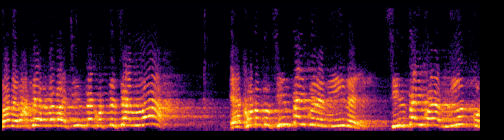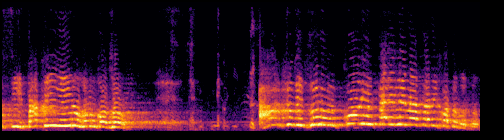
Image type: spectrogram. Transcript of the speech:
তবে রাতের বেলায় চিন্তা এখনও তো চিন্তাই করে নিই নাই। চিন্তাই করার নিয়ত করছি, তাতেই এইরকম গজব। আর যদি জুলুম করি, তাইলে না জানি কত গজব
